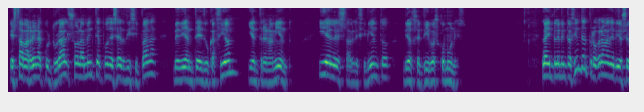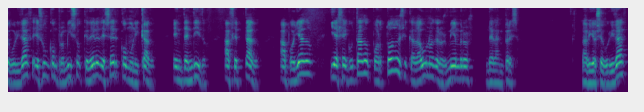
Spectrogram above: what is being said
Esta barrera cultural solamente puede ser disipada mediante educación y entrenamiento y el establecimiento de objetivos comunes. La implementación del programa de bioseguridad es un compromiso que debe de ser comunicado, entendido, aceptado, apoyado y ejecutado por todos y cada uno de los miembros de la empresa. La bioseguridad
